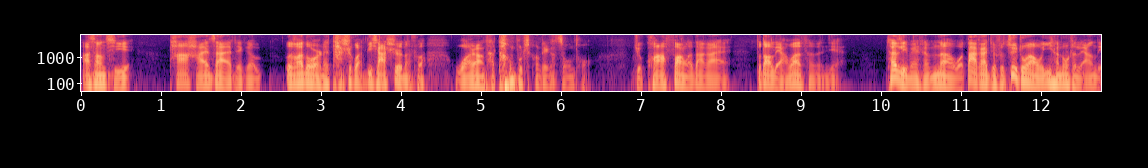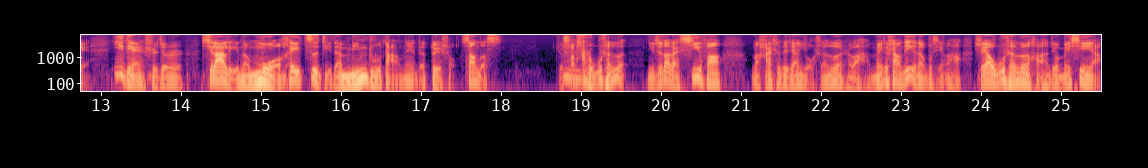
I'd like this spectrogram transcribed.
阿桑奇他还在这个厄瓜多尔那大使馆地下室呢，说我让他当不成这个总统，就夸放了大概不到两万份文件。它里面什么呢？我大概就是最重要，我印象中是两点。一点是就是希拉里呢抹黑自己在民主党内的对手桑德斯，就说他是无神论。你知道在西方那还是得讲有神论是吧？没个上帝那不行哈。谁要无神论，好像就没信仰，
